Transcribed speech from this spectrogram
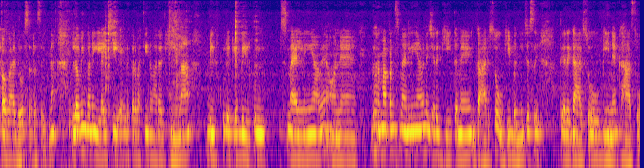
થવા દો સરસ રીતના. લવિંગ અને ઇલાયચી એડ કરવાથી તમારા ઘીમાં બિલકુલ એટલે બિલકુલ સ્મેલ નહીં આવે અને ઘરમાં પણ સ્મેલ નહીં આવે ને જ્યારે ઘી તમે ગારશો ઘી બની જશે, ત્યારે ગારશો ઘીને ખાશો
